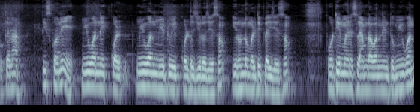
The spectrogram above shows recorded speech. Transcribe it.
ఓకేనా? తీసుకొని mu one equal mu one mu two equal to zero చేసాం. ఈ రెండు మల్టిప్లై చేసాం. Fourteen minus lambda one into mu one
